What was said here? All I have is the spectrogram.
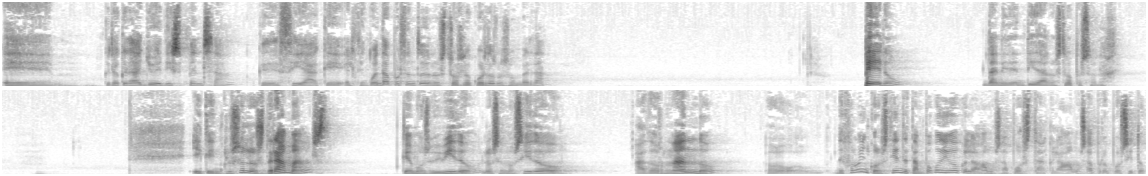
eh, creo que era Joe Dispensa que decía que el 50% de nuestros recuerdos no son verdad, pero dan identidad a nuestro personaje. Y que incluso los dramas que hemos vivido los hemos ido adornando de forma inconsciente. Tampoco digo que lo hagamos a posta, que lo hagamos a propósito.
